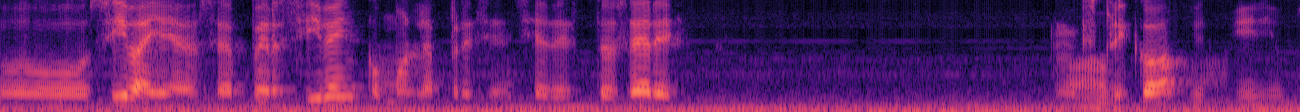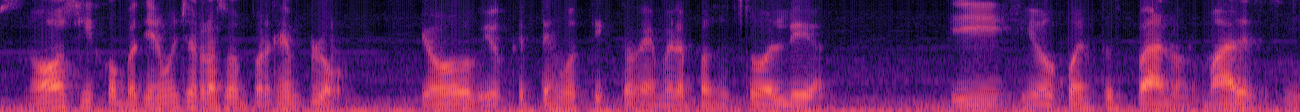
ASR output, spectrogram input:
o sí vaya, o sea, perciben como la presencia de estos seres. ¿Me explicó? No, sí, compa, tiene mucha razón. Por ejemplo, yo, yo que tengo TikTok, y me la paso todo el día y sigo cuentos paranormales, así.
